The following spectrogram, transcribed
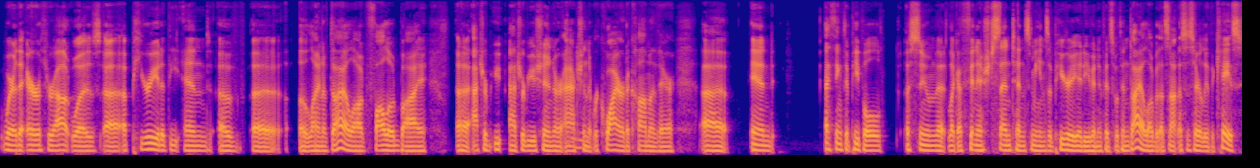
where the error throughout was uh, a period at the end of uh, a line of dialogue followed by uh, attribu- attribution or action that required a comma there. Uh, and I think that people assume that like a finished sentence means a period even if it's within dialogue but that's not necessarily the case.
